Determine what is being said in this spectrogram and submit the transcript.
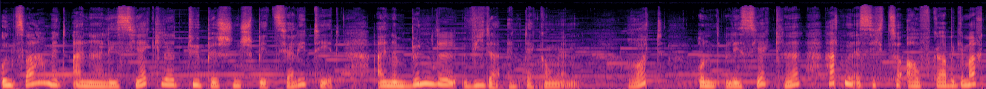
Und zwar mit einer Les typischen Spezialität, einem Bündel Wiederentdeckungen. Rott und Les hatten es sich zur Aufgabe gemacht,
